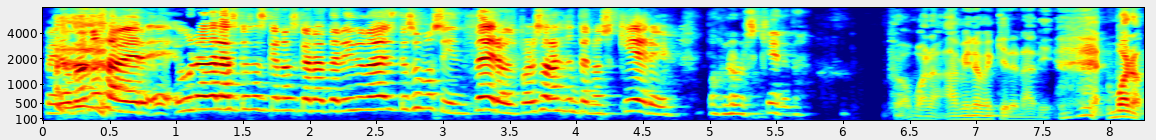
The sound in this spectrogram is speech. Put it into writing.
Pero vamos a ver, eh, una de las cosas que nos caracteriza es que somos sinceros, por eso la gente nos quiere. O no nos quiere. Bueno, a mí no me quiere nadie. Bueno,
